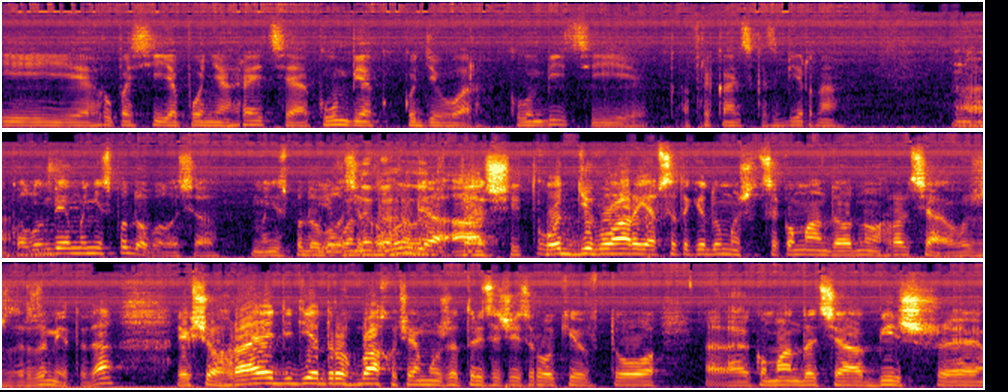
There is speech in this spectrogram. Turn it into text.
І група Сі Японія, Греція, Колумбія Кот Дівуар. Колумбійці і африканська збірна. Ну, Колумбія мені сподобалася. Мені сподобалася вони Колумбія, а. Кот Дівуар, я все-таки думаю, що це команда одного гравця. Ви ж розумієте, да? Якщо грає Дідє Дрогба, хоча йому вже 36 років, то е, команда ця більш е,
